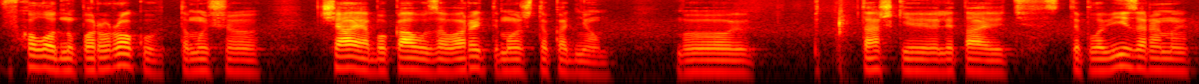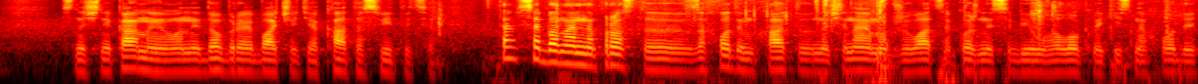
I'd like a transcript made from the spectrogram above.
в холодну пору року, тому що чай або каву заварити ти можеш тільки днем. Бо пташки літають з тепловізорами, з ночниками, вони добре бачать, як хата світиться. Та все банально, просто заходимо в хату, починаємо обживатися, кожен собі уголок якийсь знаходить.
